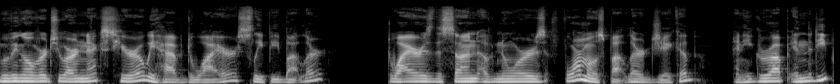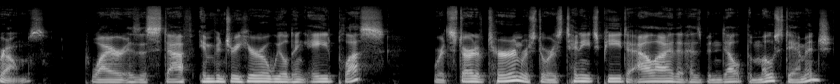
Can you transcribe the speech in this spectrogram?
Moving over to our next hero, we have Dwyer, Sleepy Butler. Dwyer is the son of Nohr's foremost butler, Jacob, and he grew up in the Deep Realms. Dwyer is a staff infantry hero wielding Aid Plus, where at start of turn restores 10 HP to ally that has been dealt the most damage,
